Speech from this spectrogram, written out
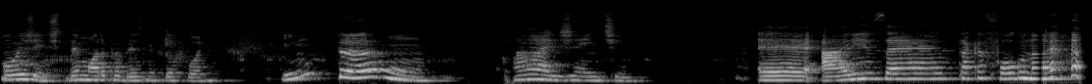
Oi, gente, demora para abrir esse microfone. Então, ai, gente, é, Ares é taca fogo, né?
